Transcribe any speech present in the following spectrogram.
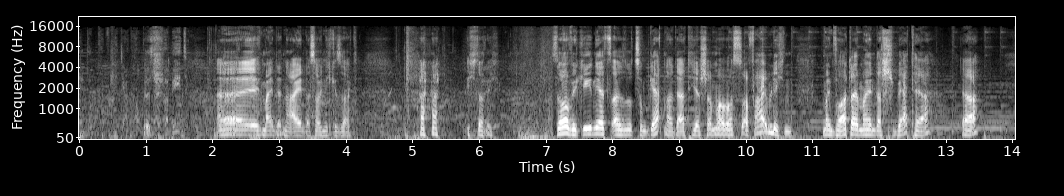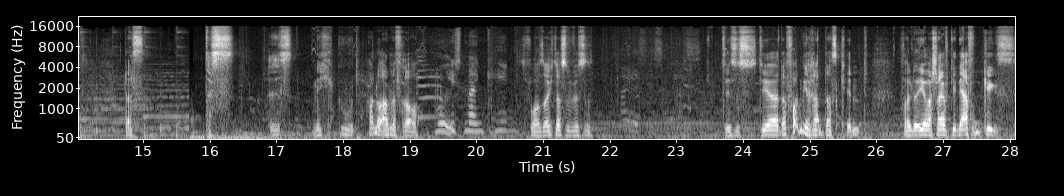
Ja kaum Bitch. Äh, ich meinte, nein, das habe ich nicht gesagt. ich doch nicht. So, wir gehen jetzt also zum Gärtner. Der hat hier schon mal was zu verheimlichen. Mein Wort hat immerhin das Schwert her. Ja. Das. Das ist nicht gut. Hallo, arme Frau. Wo ist mein Kind? Woher soll ich das denn wissen? Das ist dir davongerannt, das Kind. Weil du ihr wahrscheinlich auf die Nerven gingst.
